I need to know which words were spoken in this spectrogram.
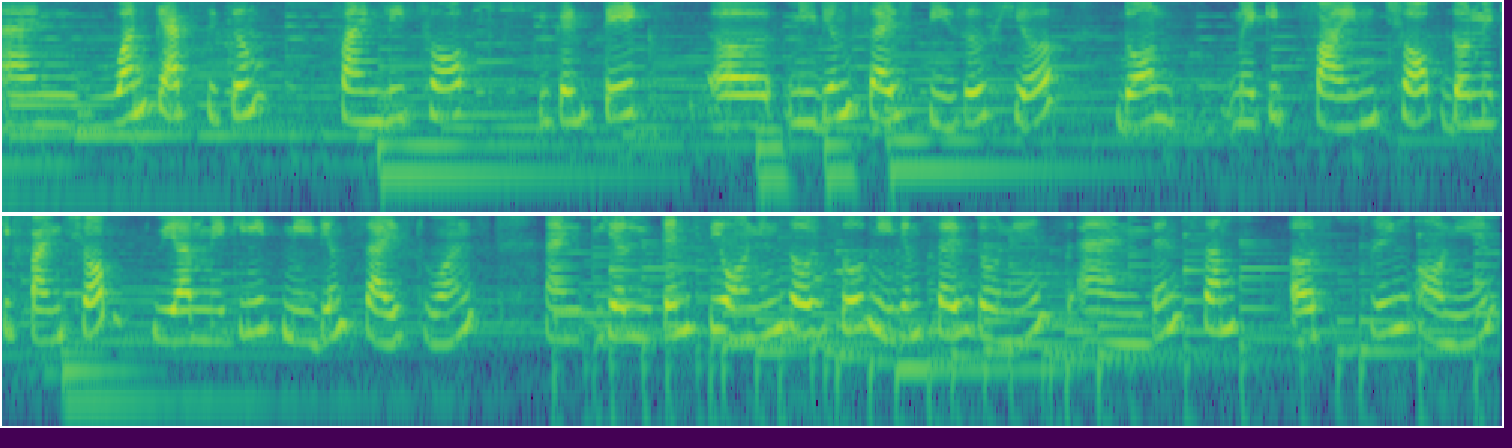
And one capsicum finely chopped. You can take uh, medium sized pieces here. Don't make it fine chop. Don't make it fine chop. We are making it medium sized ones. And here you can see onions also medium sized onions. And then some uh, spring onion.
